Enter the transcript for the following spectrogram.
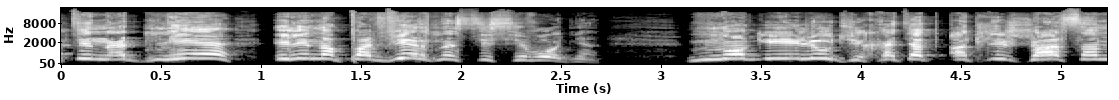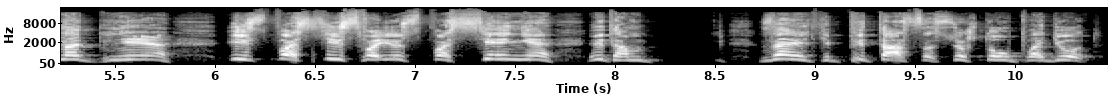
ты на дне или на поверхности сегодня? Многие люди хотят отлежаться на дне и спасти свое спасение, и там, знаете, питаться все, что упадет.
